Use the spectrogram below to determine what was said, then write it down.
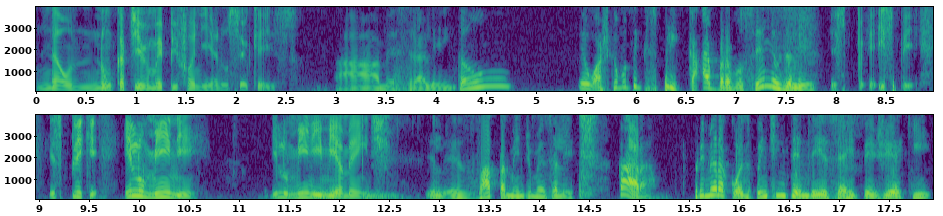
Não, nunca tive uma epifania, não sei o que é isso. Ah, mestre ali. Então, eu acho que eu vou ter que explicar pra você, mestre ali. Esp- esp- explique, ilumine. Ilumine minha mente. Exatamente, mestre ali. Cara, primeira coisa, pra gente entender esse RPG aqui,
